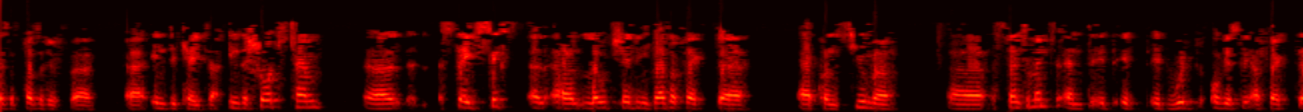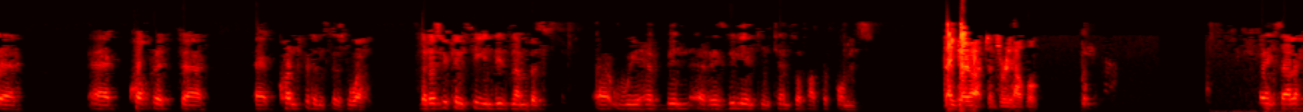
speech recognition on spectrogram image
as a positive indicator. In the short term, stage 6 load shedding does affect consumer sentiment, and it it would obviously affect corporate confidence as well. But as you can see in these numbers, Uh, we have been resilient in terms of our performance. Thank you very much. That's really helpful. Thanks, Alex.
